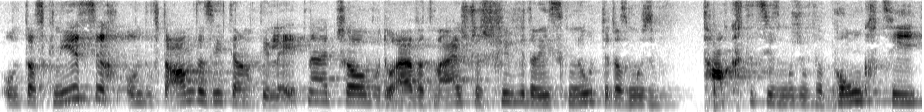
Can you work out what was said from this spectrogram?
und das genieße ich und auf der anderen Seite auch die Late-Night-Show, wo du einfach weißt, das ist 35 Minuten, das muss taktet sein, das muss auf den Punkt sein,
